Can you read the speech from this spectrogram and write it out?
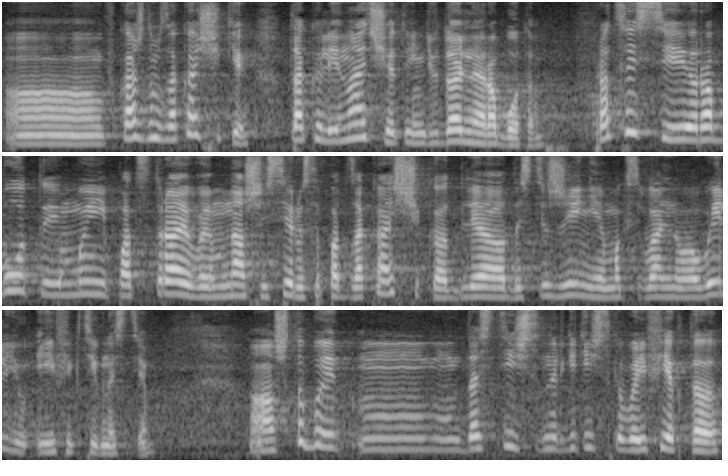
э, в каждом заказчике так или иначе это индивидуальная работа. В процессе работы мы подстраиваем наши сервисы под заказчика для достижения максимального value и эффективности. А, чтобы достичь синергетического эффекта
